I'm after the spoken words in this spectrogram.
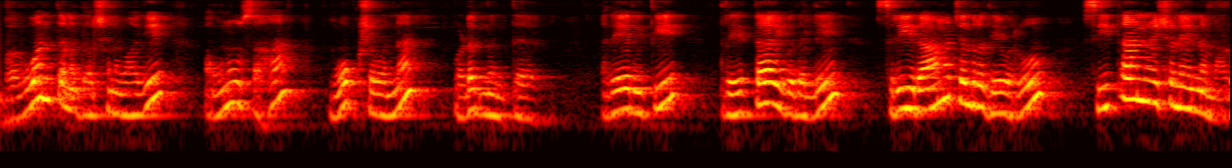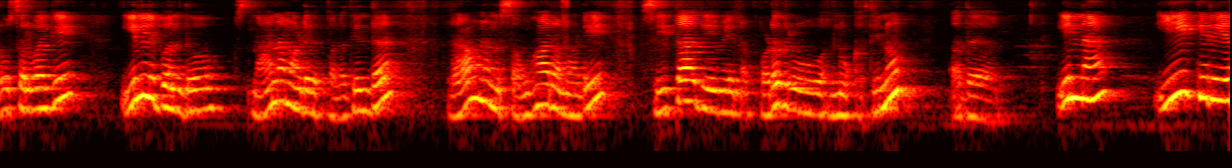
ಭಗವಂತನ ದರ್ಶನವಾಗಿ ಅವನೂ ಸಹ ಮೋಕ್ಷವನ್ನು ಪಡೆದನಂತೆ ಅದೇ ರೀತಿ ತ್ರೇತಾಯುಗದಲ್ಲಿ ಶ್ರೀರಾಮಚಂದ್ರ ದೇವರು ಸೀತಾನ್ವೇಷಣೆಯನ್ನು ಮಾಡೋ ಸಲುವಾಗಿ ಇಲ್ಲಿ ಬಂದು ಸ್ನಾನ ಮಾಡಿದ ಫಲದಿಂದ ರಾವಣನ ಸಂಹಾರ ಮಾಡಿ ಸೀತಾದೇವಿಯನ್ನು ಪಡೆದರು ಅನ್ನೋ ಕಥೆನೂ ಅದ. ಇನ್ನು ಈ ಗಿರಿಯ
